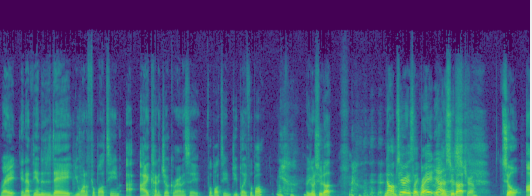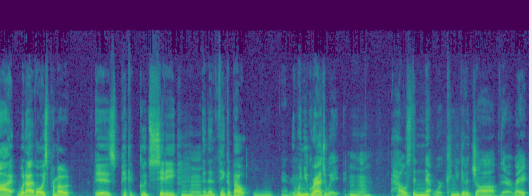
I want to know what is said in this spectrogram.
right? And at the end of the day, you want a football team. I, I kind of joke around and say, "Football team, do you play football? Yeah. Are you going to suit up? No. no, I'm serious. Like, right? Are you Yeah, going to suit up? true. So I, what I've always promote is pick a good city, Mm-hmm. and then think about w- when you graduate how's the network? Can you get a job there, right?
